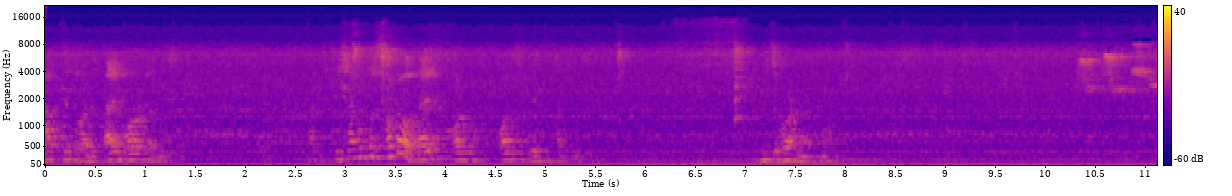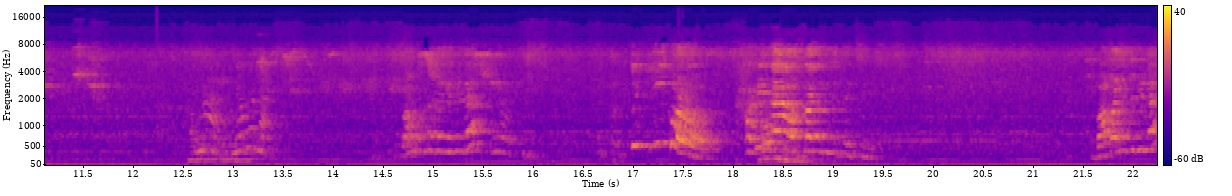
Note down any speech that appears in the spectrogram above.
ভাত খেতে পারে তাই বড়টা দিয়েছে। আর ঈশানু তো ছোট তাই অল্প অল্প ভাত দিয়েছে। দিতে পারে না। বাবু? তুই কি করো? খাবি না অকারণ দিবি না?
